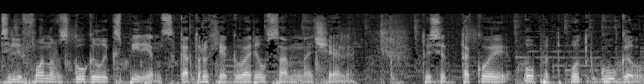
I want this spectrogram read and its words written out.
телефонов с Google Experience, о которых я говорил в самом начале. То есть это такой опыт от Google,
